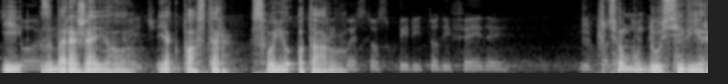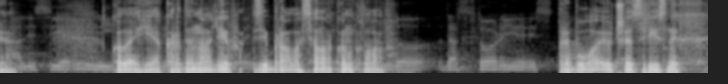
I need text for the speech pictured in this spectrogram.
і збереже його як пастир свою отару. В цьому дусі віри колегія кардиналів зібралася на конклав, прибуваючи з різних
